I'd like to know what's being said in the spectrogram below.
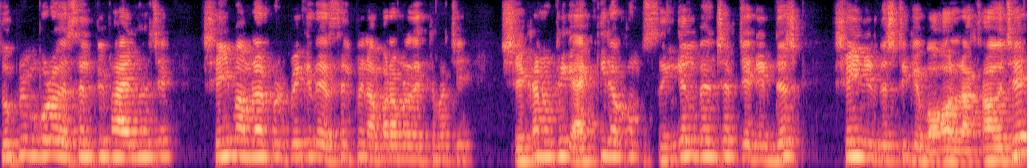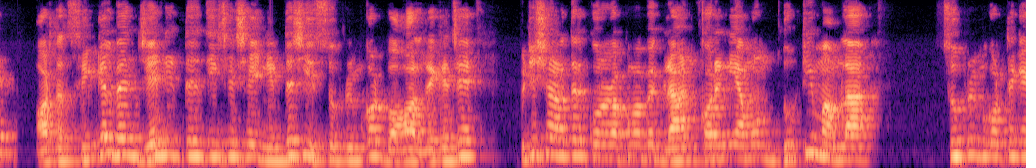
সুপ্রিম কোর্টে এসএলপি ফাইল হয়েছে। সেই মামলার পরিপ্রেক্ষিতে এসএলপি নাম্বার আমরা দেখতে পাচ্ছি। সেখানেও ঠিক একই রকম সিঙ্গেল বেঞ্চের যে নির্দেশ, সেই নির্দেশটিকে বহাল রাখা হয়েছে। অর্থাৎ সিঙ্গেল বেঞ্চ যে নির্দেশ দিয়েছে, সেই নির্দেশই সুপ্রিম কোর্ট বহাল রেখেছে। পিটিশনারদের কোনো রকম ভাবে গ্রান্ট করেনি এমন দুটি মামলা সুপ্রিম কোর্ট থেকে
